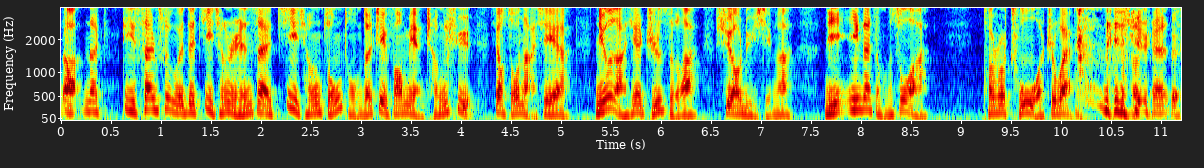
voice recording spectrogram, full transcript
啊，那第三顺位的继承人在继承总统的这方面程序要走哪些啊？你有哪些职责啊？需要履行啊？你应该怎么做啊？他说：“除我之外，那些人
